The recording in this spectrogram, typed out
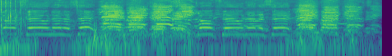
Jobstown innocent! Labour guilty! Jobstown innocent! Labour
